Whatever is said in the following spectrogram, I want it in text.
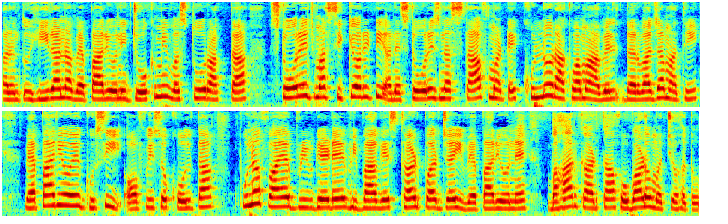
પરંતુ હીરાના વેપારીઓની જોખમી વસ્તુઓ રાખતા સ્ટોરેજમાં સિક્યોરિટી અને સ્ટોરેજના સ્ટાફ માટે ખુલ્લો રાખવામાં આવેલ દરવાજામાંથી વેપારીઓએ ઘૂસી ઓફિસો ખોલતા પુનઃ ફાયર બ્રિગેડે વિભાગે સ્થળ પર જઈ વેપારીઓને બહાર કાઢતા હોબાળો મચ્યો હતો.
